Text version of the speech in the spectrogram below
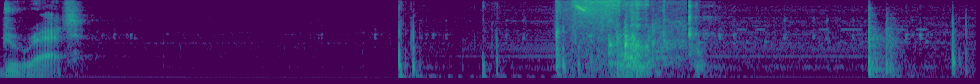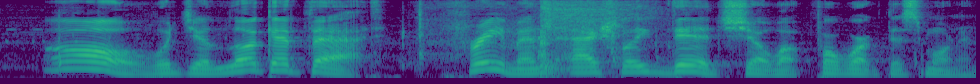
Drat. Oh, would you look at that? Freeman actually did show up for work this morning.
